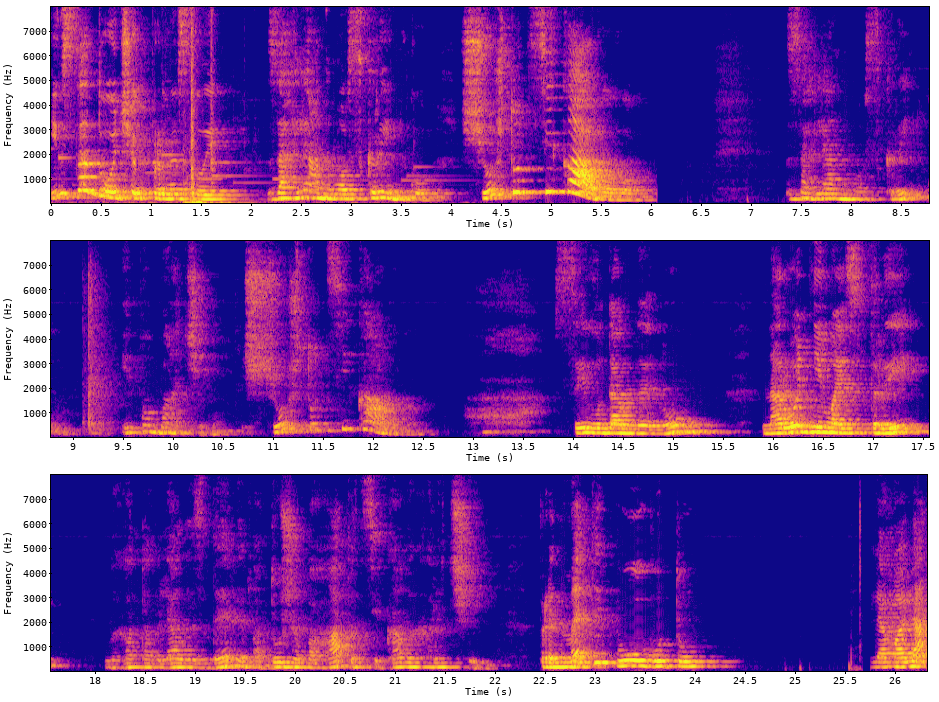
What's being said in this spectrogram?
і в садочок принесли. Заглянемо в скриньку. Що ж тут цікавого? Заглянемо в скриньку і побачимо, що ж тут цікавого. Сиву давнину народні майстри виготовляли з дерева дуже багато цікавих речей, предмети побуту. Для малят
